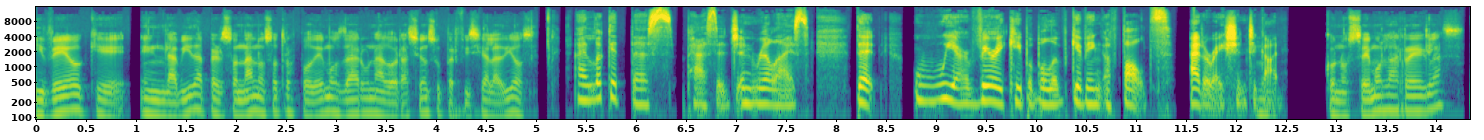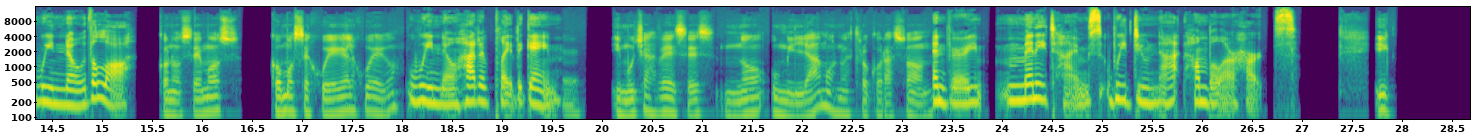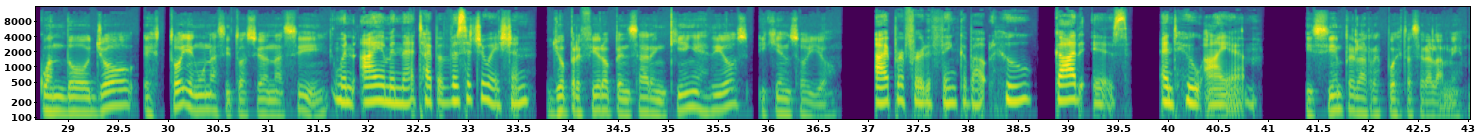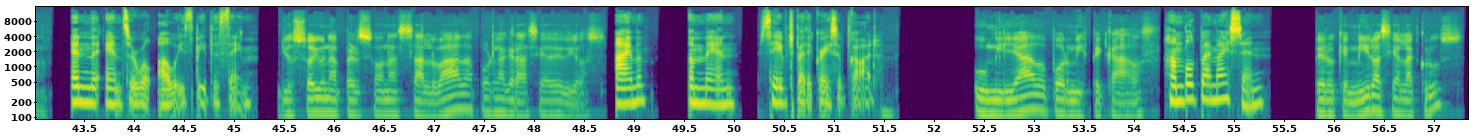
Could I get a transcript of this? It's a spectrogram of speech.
y veo que en la vida personal nosotros podemos dar una adoración superficial a Dios. I look at this passage and realize that we are very capable of giving a false adoration to Mm. God. Conocemos las reglas, We know the law, conocemos cómo se juega el juego we know how to play the game, y muchas veces no humillamos nuestro corazón and very many times we do not humble our hearts. Cuando yo estoy en una situación así, When I am in that type of a situation, yo prefiero pensar en quién es Dios y quién soy yo. I prefer to think about who God is and who I am. Y siempre la respuesta será la misma. And the answer will always be the same. Yo soy una persona salvada por la gracia de Dios, I'm a, a man saved by the grace of God, humillado por mis pecados, humbled by my sin, pero que miro hacia la cruz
